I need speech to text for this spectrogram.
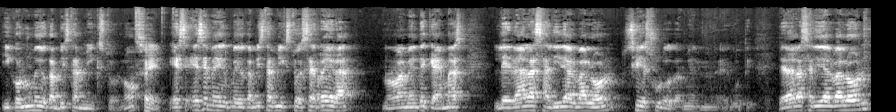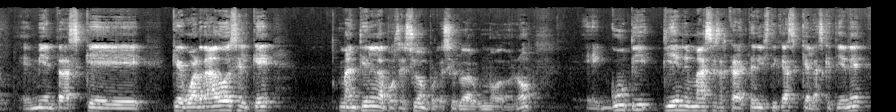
y con un mediocampista mixto, ¿no? Sí. Es, ese mediocampista mixto es Herrera, normalmente, que además le da la salida al balón, sí es zurdo también eh, Guti, le da la salida al balón, eh, mientras que, que, Guardado es el que mantiene la posesión, por decirlo de algún modo, ¿no? Eh, Guti tiene más esas características que las que tiene,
